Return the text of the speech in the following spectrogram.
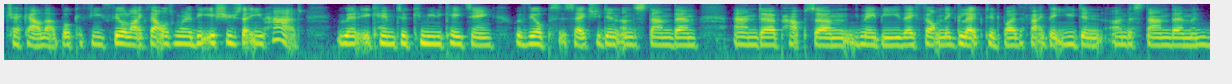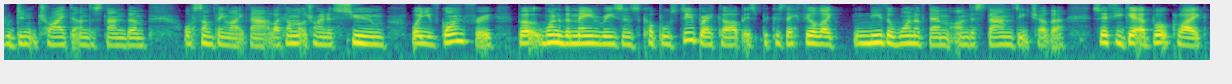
check out that book if you feel like that was one of the issues that you had when it came to communicating with the opposite sex. You didn't understand them, and uh, perhaps um, maybe they felt neglected by the fact that you didn't understand them and didn't try to understand them, or something like that. Like, I'm not trying to assume what you've gone through, but one of the main reasons couples do break up is because they feel like neither one of them understands each other. So if you get a book like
